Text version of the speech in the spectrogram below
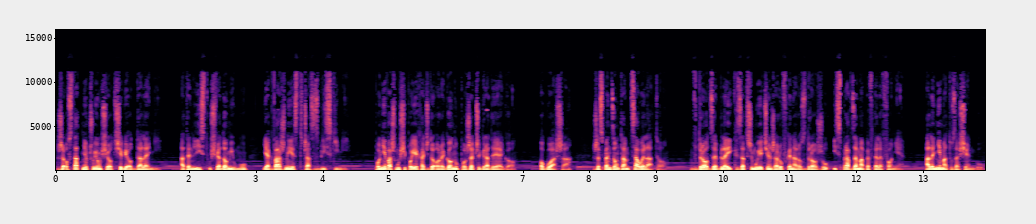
że ostatnio czują się od siebie oddaleni, a ten list uświadomił mu, jak ważny jest czas z bliskimi. Ponieważ musi pojechać do Oregonu po rzeczy Grady'ego, ogłasza, że spędzą tam całe lato. W drodze Blake zatrzymuje ciężarówkę na rozdrożu i sprawdza mapę w telefonie, ale nie ma tu zasięgu.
